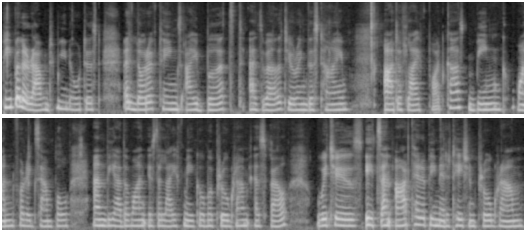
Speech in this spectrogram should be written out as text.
People around me noticed a lot of things I birthed as well during this time. Art of Life podcast being one, for example, and the other one is the Life Makeover program as well, which is it's an art therapy meditation program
